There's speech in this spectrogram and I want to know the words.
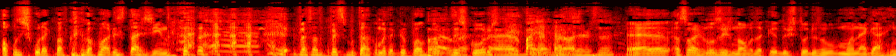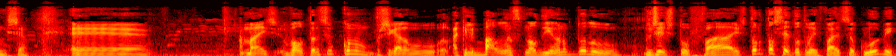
óculos escuros aqui pra ficar igual o Maurício Tagino. o pessoal do Facebook tava comentando que colocou óculos escuros. É, Bahia Brothers, né? É, são as luzes novas daqui do estúdio do Mané Garrincha. É. Mas, voltando, se quando chegar no, aquele balanço final de ano que todo gestor faz, todo torcedor também faz do seu clube,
